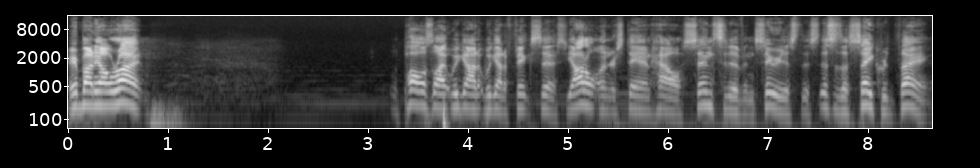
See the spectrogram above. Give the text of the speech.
Everybody all right? Paul's like, we got we got to fix this. Y'all don't understand how sensitive and serious this. This is a sacred thing,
